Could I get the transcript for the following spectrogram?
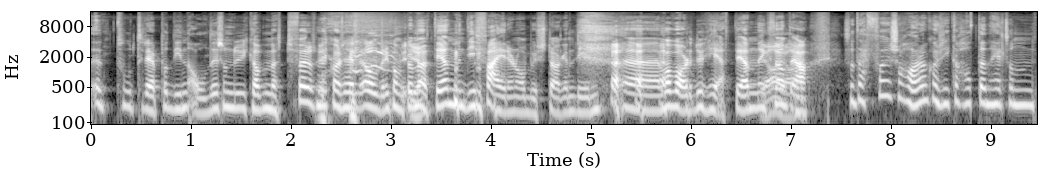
et- et to-tre på din alder som du ikke har møtt før, og som du kanskje heller aldri kommer til å Ja. møte igjen, men de feirer nå bursdagen din. Eh, hva var det du het igjen? ikke Ja, sant? ja. Ja. Så derfor så har han kanskje ikke hatt en helt sånn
